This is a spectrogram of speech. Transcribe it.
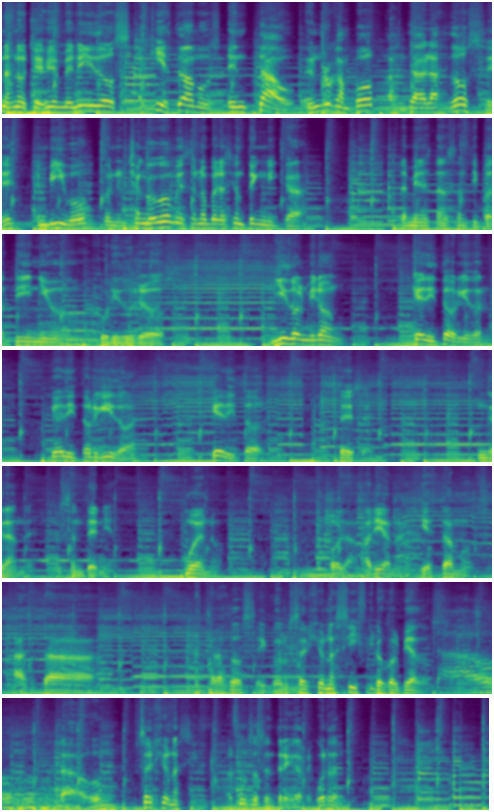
Buenas noches, bienvenidos. Aquí estamos en Tao, en Rock and Pop, hasta las 12 en vivo con el Chango Gómez en operación técnica. También están Santi Patiño, Juridullos, Guido Almirón. Qué editor, Guido. Qué editor, Guido, ¿eh? Qué editor. Sí, sí. Un grande, el Centennial. Bueno, hola Mariana, aquí estamos hasta hasta las 12 con Sergio Nasif y los golpeados. Tao. Sergio Nasif, Alfonso se entrega, ¿recuerdan?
